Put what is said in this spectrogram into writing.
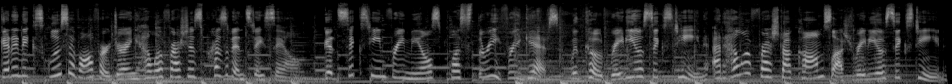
get an exclusive offer during HelloFresh's President's Day sale. Get 16 free meals plus 3 free gifts with code RADIO16 at hellofresh.com slash radio16.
